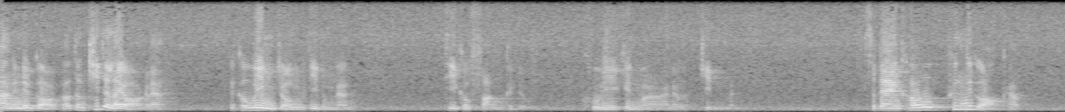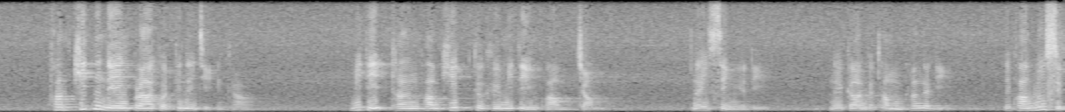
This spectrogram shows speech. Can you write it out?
างๆกันนึกออกเขาต้องคิดอะไรออกแล้วแล้วเขาวิ่งตรงที่ตรงนั้น ที่เขาฝังกระดูกคุยขึ้นมาแล้วกินมัน แสดงเขาเพิ่งนึกออกครับ ความคิดนั่นเองปรากฏขึ้นในจิตของเขา มิติทางความคิดก็คือมิติของความจำในสิ่งอดีต ในการกระทำครั้งอดีต ในความรู้สึก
